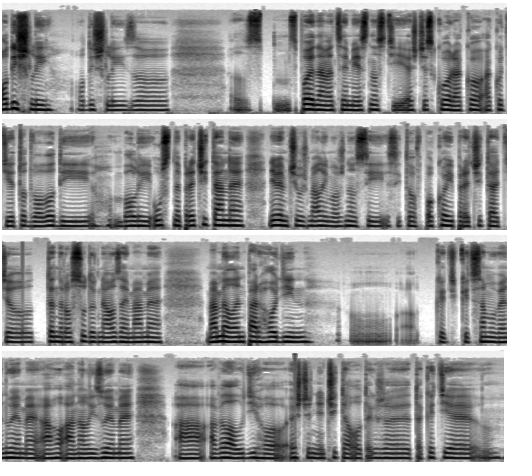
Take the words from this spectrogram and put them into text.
Odišli, odišli z, z, z pojednávacej miestnosti ešte skôr, ako, ako tieto dôvody boli ústne prečítané. Neviem, či už mali možnosť si, si to v pokoji prečítať. Ten rozsudok naozaj máme, máme len pár hodín, keď, keď sa mu venujeme a ho analizujeme a, a veľa ľudí ho ešte nečítalo, takže také tie hm,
